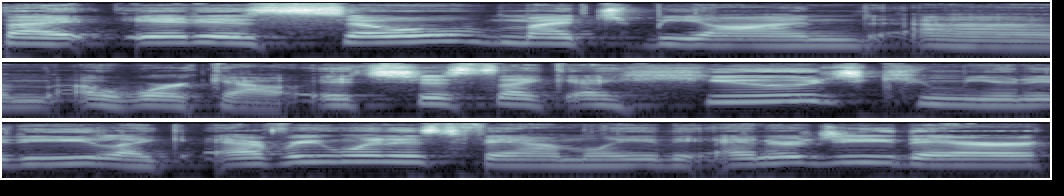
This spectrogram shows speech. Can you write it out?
But it is so much beyond um, a workout. It's just like a huge community. Like everyone is family. The energy there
